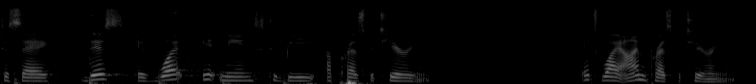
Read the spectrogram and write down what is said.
to say, this is what it means to be a Presbyterian. It's why I'm Presbyterian.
